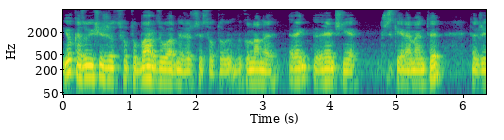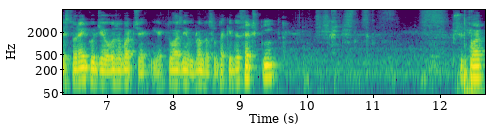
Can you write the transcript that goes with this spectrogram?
I okazuje się, że są to bardzo ładne rzeczy, są to wykonane rę, ręcznie wszystkie elementy. Także jest to rękodzieło. Zobaczcie, jak, jak to ładnie wygląda. Są takie deseczki. Przykład.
